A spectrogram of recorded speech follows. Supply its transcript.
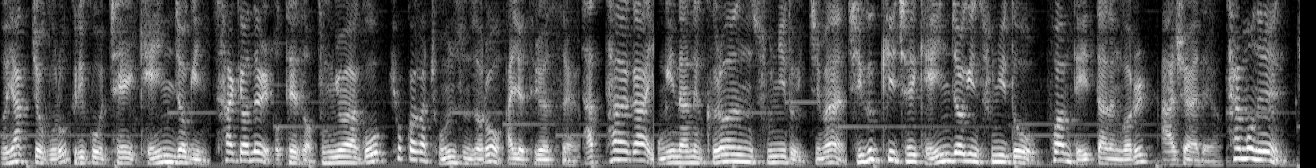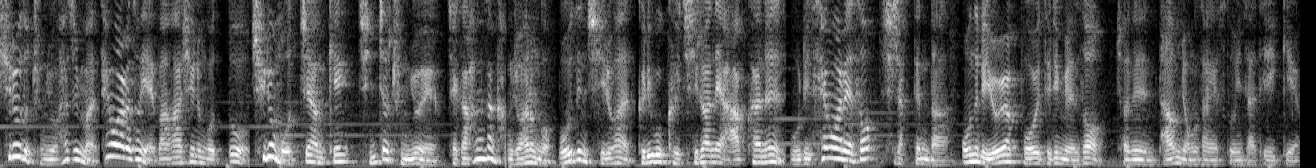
의학적으로 그리고 제 개인적인 사견을 못해서 중요하고 효과가 좋은 순서로 알려드렸어요. 자타가 공인하는 그런 순위도 있지만 지극히 제 개인적인 순위도 포함되어 있다는 것을 아셔야 돼요. 탈모는 치료도 중요하지만 생활에서 예방하시는 것도 치료 못지않게 진짜 중요해요. 제가 항상 강조하는 거 모든 질환 그리고 그 질환의 악화는 우리 생활에서 시작된다. 오늘의 요약 보여드리면서 저는 다음 영상에서도 인사드릴게요.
